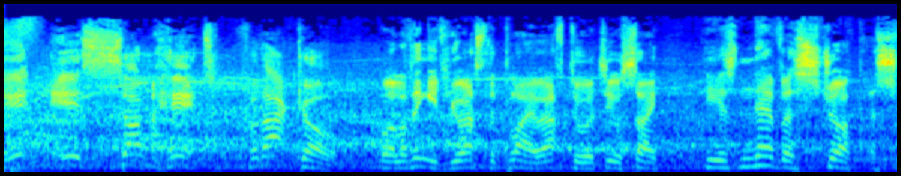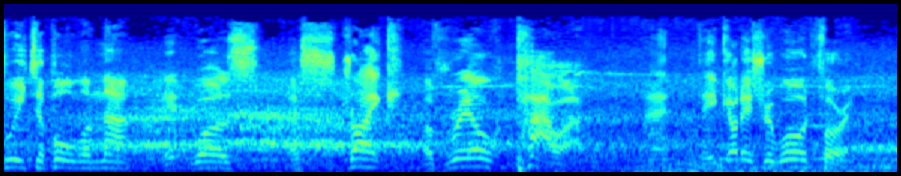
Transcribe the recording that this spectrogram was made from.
It is some hit for that goal. Well, I think if you ask the player afterwards, he'll say he has never struck a sweeter ball than that. It was a strike of real power, and he got his reward for it.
